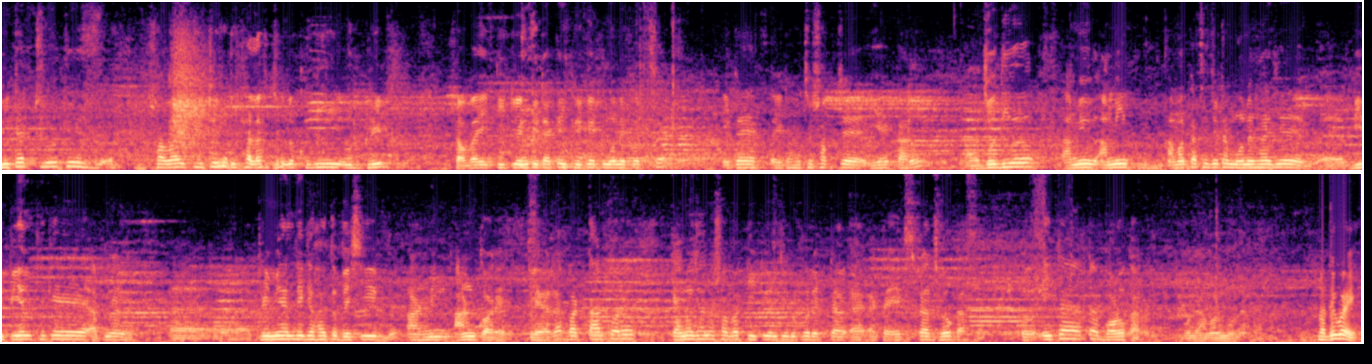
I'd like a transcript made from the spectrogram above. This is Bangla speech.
বিটার ট্রুথ ইজ সবাই টি টোয়েন্টি খেলার জন্য খুবই উদ্গ্রীব। সবাই টি টোয়েন্টিটাকেই ক্রিকেট মনে করছে। এটা এটা হচ্ছে সবচেয়ে ইয়ে কারণ। যদিও আমি আমি, আমার কাছে যেটা মনে হয় যে বিপিএল থেকে আপনার প্রিমিয়ার লিগে হয়তো বেশি আর্নিং আর্ন করে প্লেয়াররা বাট তারপরেও কেন যেন সবার টি টোয়েন্টির উপর একটা একটা এক্সট্রা ঝোঁক আছে। তো এইটা একটা বড় কারণ বলে আমার মনে হয়। রাজীব ভাই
